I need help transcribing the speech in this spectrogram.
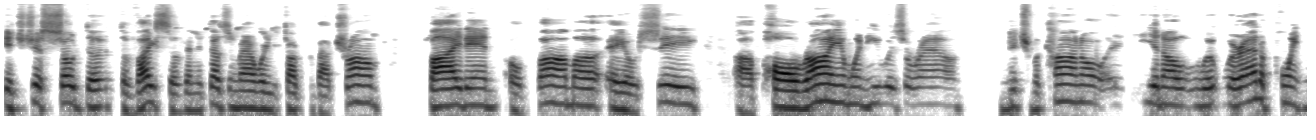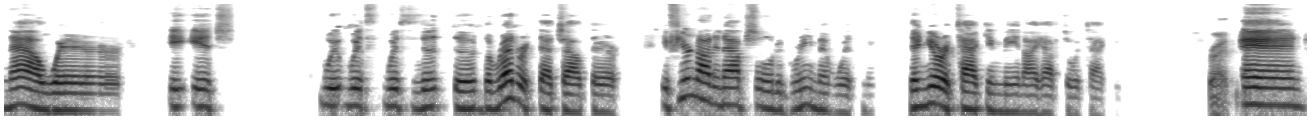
it's just so divisive and it doesn't matter where you talk about trump biden obama aoc uh, Paul Ryan when he was around, Mitch McConnell. You know, we're at a point now where it's with with, with the, the, the rhetoric that's out there. If you're not in absolute agreement with me, then you're attacking me, and I have to attack you. Right. And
